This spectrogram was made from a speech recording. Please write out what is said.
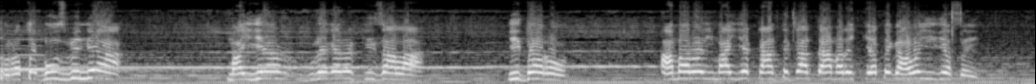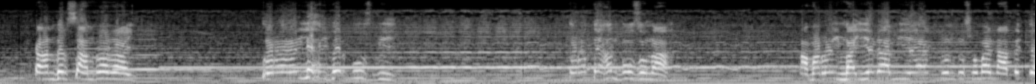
তোরা তো বুঝবি না, মাইয়া ঘুরে গেলে কি জ্বালা, কি দরদ। আমার ওই মাইয়া টানতে টানতে আমার এই কেতে গা হয়ে গেছে, কান্দের চামড়া নাই। তোরা হইলে এইবার বুঝবি, তোরা তো এখন বোঝো না। আমার ওই মাইয়াটা আমি এক ঘণ্টা সময় না দেখতে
